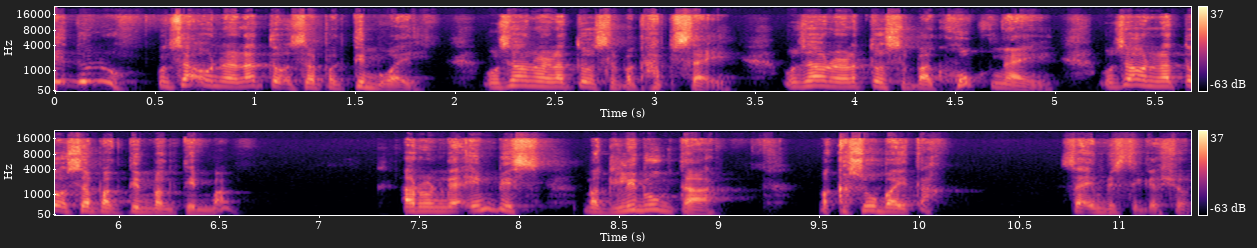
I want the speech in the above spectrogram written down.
I don't know. Unsaon na nato sa pagtibway? Unsaon na nato sa paghapsay? Unsaon na nato sa paghukngay? Unsaon na nato sa pagtimbang-timbang? Aron nga imbis maglibog ta, makasubay ta sa investigasyon.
